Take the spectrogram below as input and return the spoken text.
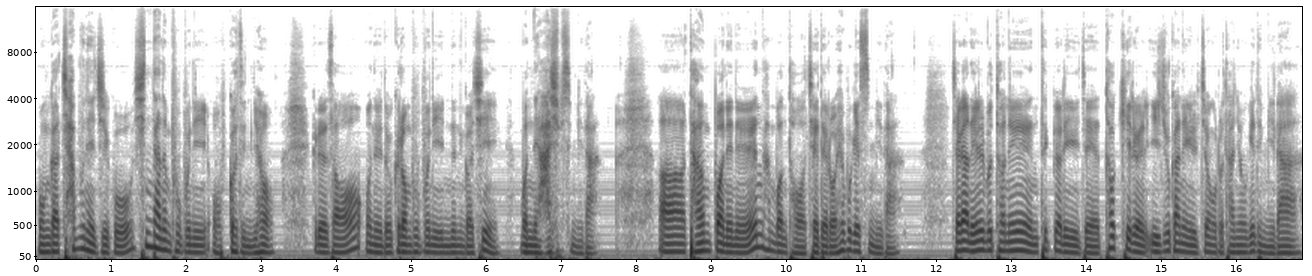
뭔가 차분해지고 신나는 부분이 없거든요. 그래서 오늘도 그런 부분이 있는 것이 못내 아쉽습니다. 어, 다음번에는 한번 더 제대로 해보겠습니다. 제가 내일부터는 특별히 이제 터키를 2주간의 일정으로 다녀오게 됩니다.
